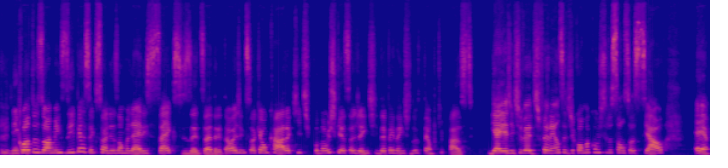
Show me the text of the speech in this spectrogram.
Exato. Enquanto os homens hipersexualizam mulheres sexys, etc e tal, a gente só quer um cara que, tipo, não esqueça a gente, independente do tempo que passe. E aí a gente vê a diferença de como a construção social é.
